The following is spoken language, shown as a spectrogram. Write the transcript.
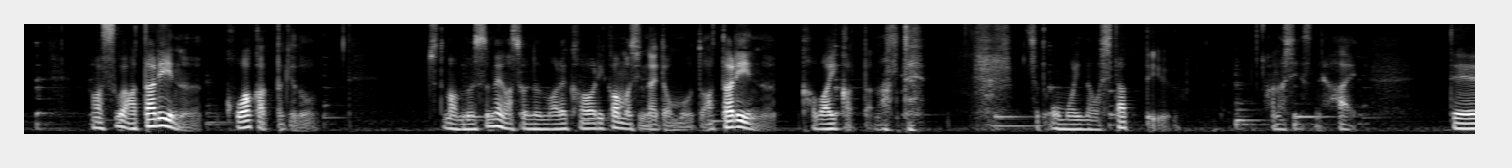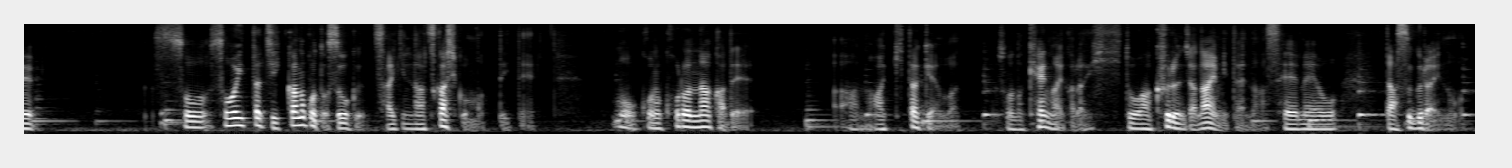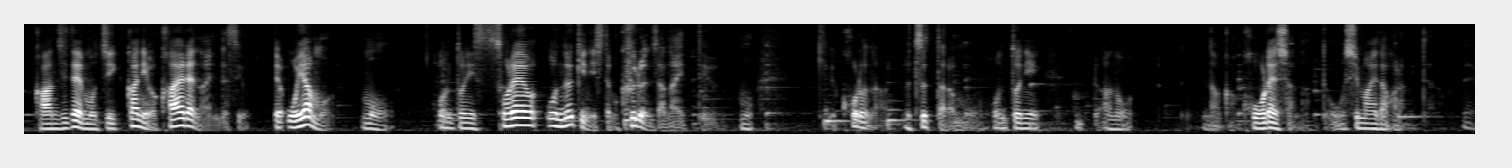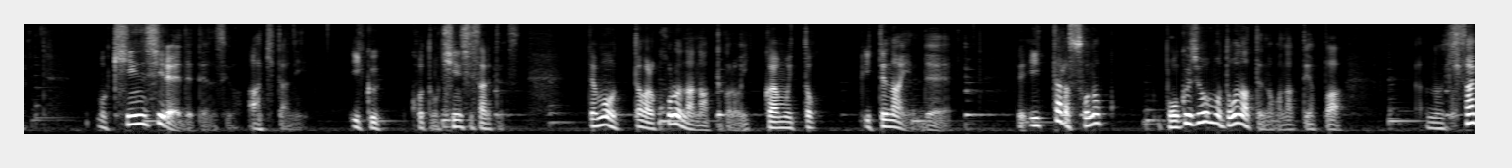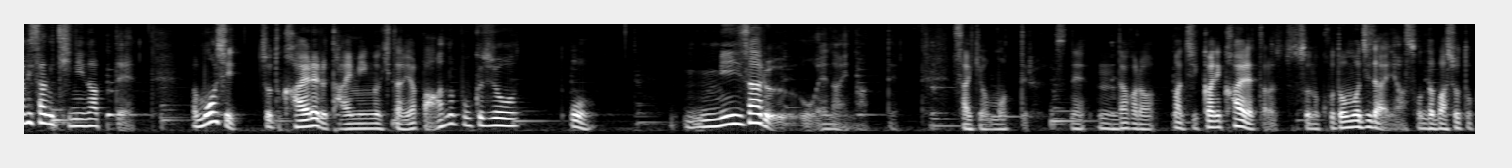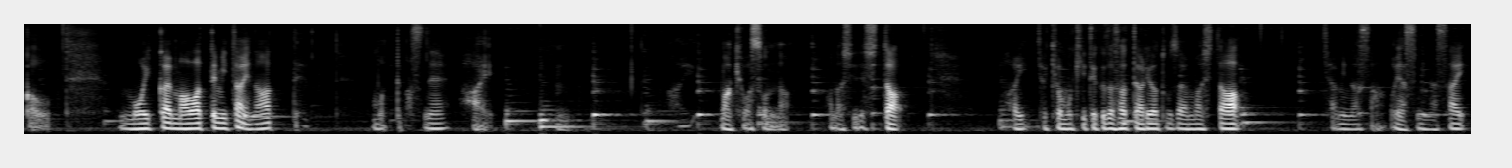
あすごい当たり犬怖かったけどちょっとまあ娘がそういうの生まれ変わりかもしれないと思うと当たり犬可愛かったなって ちょっと思い直したっていう話ですねはいでそうそういった実家のことをすごく最近懐かしく思っていてもうこのコロナ禍であの秋田県はその県外から人が来るんじゃないみたいな声明を出すぐらいの感じでもう実家には帰れないんですよ。で親ももう本当にそれを抜きにしても来るんじゃないっていう。もうコロナうつったらもう本当にあのなんか高齢者なっておしまいだからみたいなことで。もう禁止令出てるんですよ。秋田に。行くことを禁止されてるんです。でもだからコロナになってから一回も行った行ってないんで行ったらその牧場もどうなってんのかなってやっぱあの久々に気になって。もしちょっと帰れるタイミング来たらやっぱあの牧場を見ざるを得ないなって最近思ってるんですね、うん、だから、まあ、実家に帰れたらその子供時代に遊んだ場所とかをもう一回回ってみたいなって思ってますねはい、うんはい、まあ今日はそんな話でした。はい、じゃあ今日も聞いてくださってありがとうございました。じゃあ皆さんおやすみなさい。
